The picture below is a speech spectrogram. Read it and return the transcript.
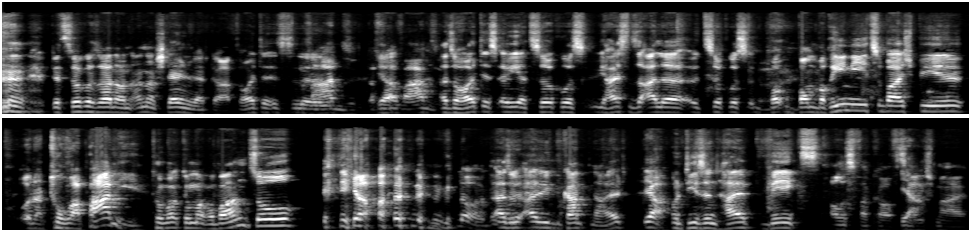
der Zirkus war noch einen anderen Stellenwert gehabt. Heute ist, äh, Wahnsinn. Das ja. war Wahnsinn. also heute ist irgendwie der Zirkus, wie heißen sie alle? Äh, Zirkus Bo Bomberini zum Beispiel, Oder Torapani. Tomarobanzo, ja, genau. also alle die Bekannten halt. ja. Und die sind halbwegs ausverkauft, sag Ja. ich mal.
